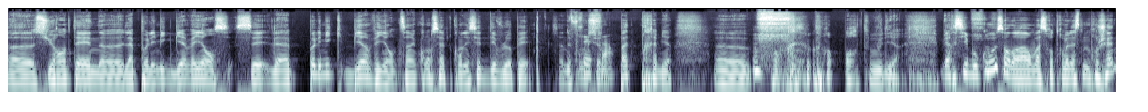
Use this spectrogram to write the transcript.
euh, sur antenne. Euh, la polémique bienveillance, c'est la polémique bienveillante. C'est un concept qu'on essaie de développer. Ça ne fonctionne pas très bien, euh, pour, pour- pour tout vous dire. Merci beaucoup, Sandra. On va se retrouver la semaine prochaine.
